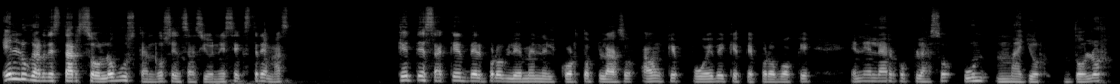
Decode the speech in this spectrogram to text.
en lugar de estar solo buscando sensaciones extremas que te saque del problema en el corto plazo, aunque puede que te provoque en el largo plazo un mayor dolor.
